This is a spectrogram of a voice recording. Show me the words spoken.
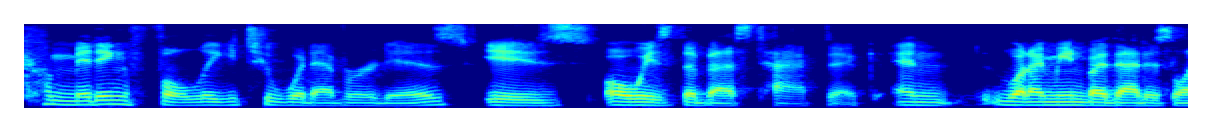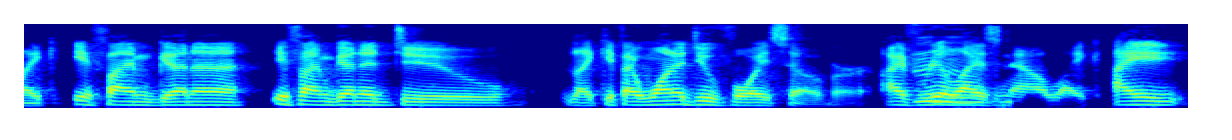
committing fully to whatever it is is always the best tactic and what i mean by that is like if i'm gonna if i'm gonna do like if i want to do voiceover i've Mhm. realized now like i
